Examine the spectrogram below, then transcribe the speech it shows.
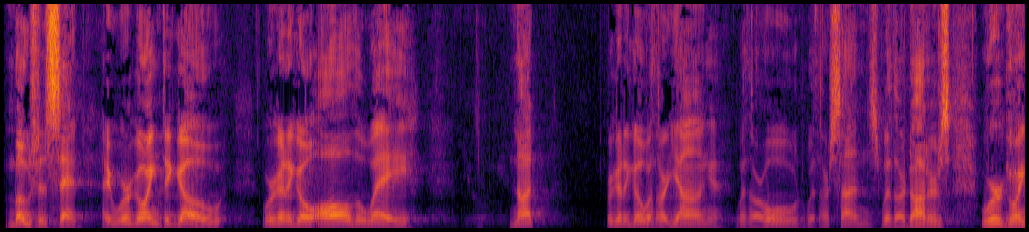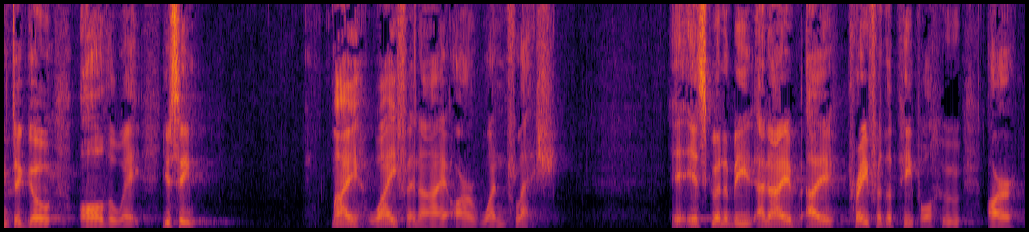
Moses said Hey, we're going to go, we're going to go all the way, not we're going to go with our young, with our old, with our sons, with our daughters. We're going to go all the way. You see, my wife and I are one flesh. It's going to be, and I, I pray for the people who are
